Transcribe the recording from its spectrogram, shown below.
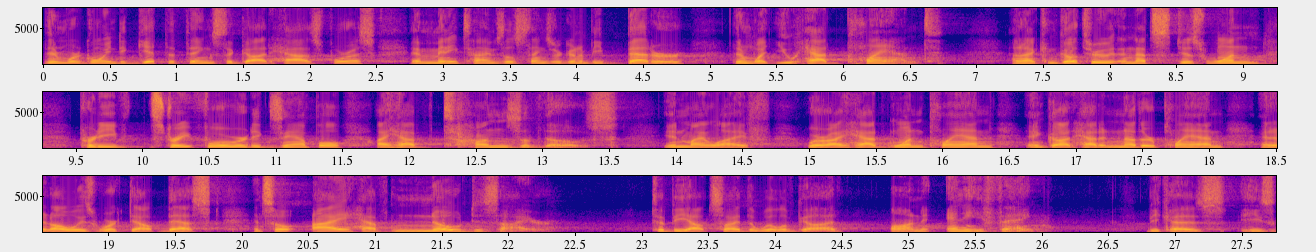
then we're going to get the things that God has for us. And many times those things are going to be better than what you had planned. And I can go through, and that's just one pretty straightforward example. I have tons of those in my life where I had one plan and God had another plan, and it always worked out best. And so I have no desire to be outside the will of God on anything because he's,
